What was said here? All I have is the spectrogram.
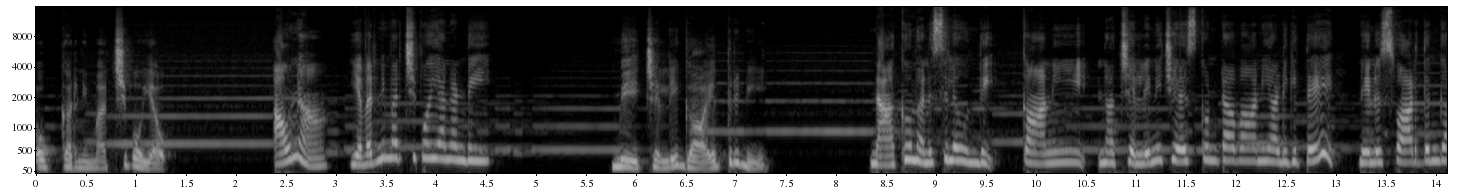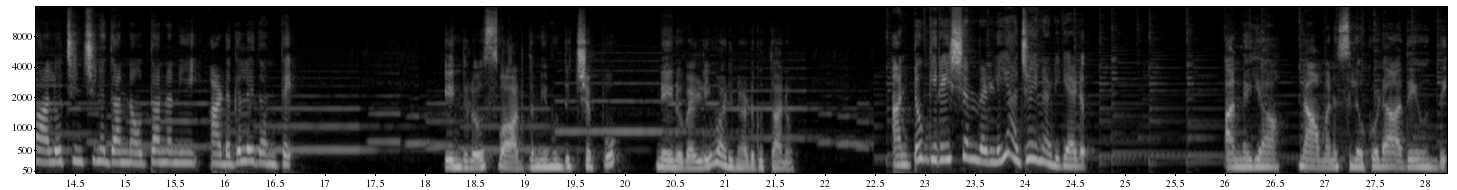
ఒక్కరిని మర్చిపోయావు. అవునా? ఎవరిని మర్చిపోయానండి? మీ చెల్లి గాయత్రిని. నాకు మనసులో ఉంది. కానీ నా చెల్లిని చేసుకుంటావా అని అడిగితే నేను స్వార్థంగా ఆలోచించిన దాన్ని అవుతానని అడగలేదంతే. ఇందులో స్వార్థమేముంది చెప్పు? నేను వెళ్ళి వాడిని అడుగుతాను. అంటూ గిరీశం వెళ్ళి అజయ్ని అడిగాడు. అన్నయ్య నా మనసులో కూడా అదే ఉంది.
